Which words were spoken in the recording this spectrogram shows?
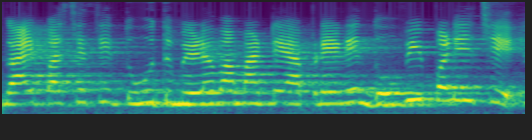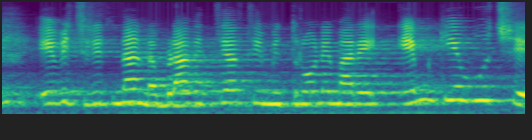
ગાય પાસેથી દૂધ મેળવવા માટે આપણે એને દોવી પડે છે. એવી જ રીતના નબળા વિદ્યાર્થી મિત્રોને મારે એમ કહેવું છે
